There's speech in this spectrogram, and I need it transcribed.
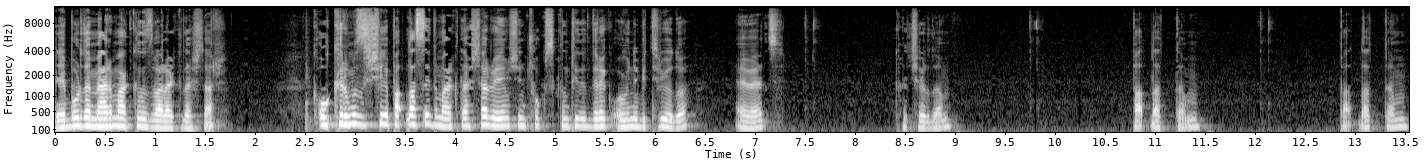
E, burada mermi hakkınız var arkadaşlar. O kırmızı şeyi patlatsaydım arkadaşlar benim için çok sıkıntıydı. Direkt oyunu bitiriyordu. Evet. Kaçırdım. Patlattım. Patlattım.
